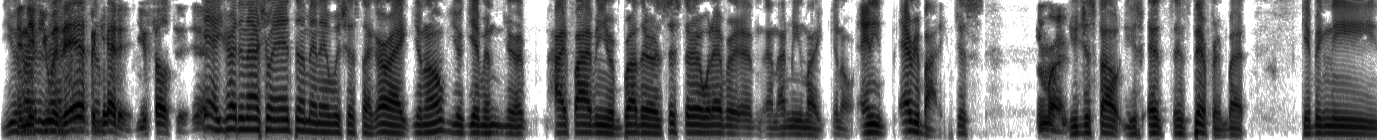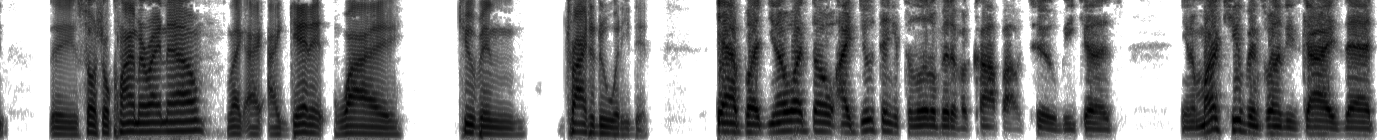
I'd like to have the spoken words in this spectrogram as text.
You and if the you were there, anthem, forget it. You felt it. yeah. Yeah. you heard the national anthem, and it was just like, all right, you know, you're giving, you're high fiving your brother or sister or whatever, and, and I mean, like, you know, any everybody, just Right. you just felt you, it's it's different, but giving the the social climate right now, like I I get it why Cuban tried to do what he did. Yeah, but you know what though? I do think it's a little bit of a cop out too because you know Mark Cuban's one of these guys that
